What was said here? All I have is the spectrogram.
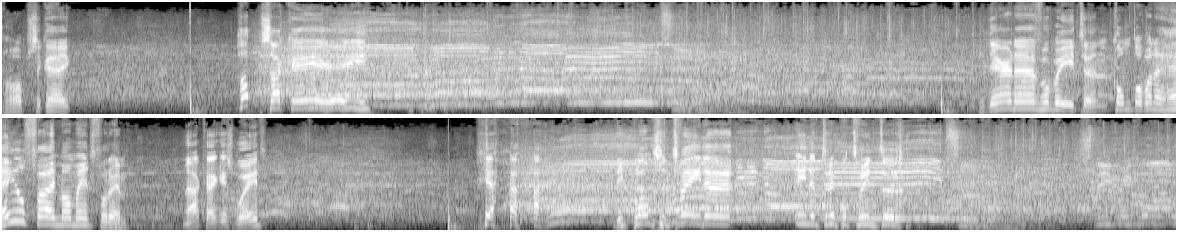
Hopsakee. Hopsakee. 190. De derde voor Beaton. Komt op een heel fijn moment voor hem. Nou, kijk eens, Wade. Ja, Die plant zijn tweede in de triple 20. Steve require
